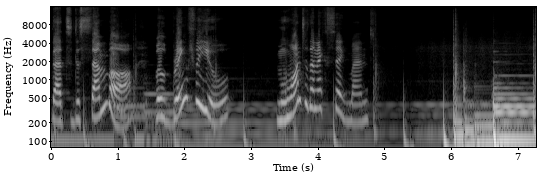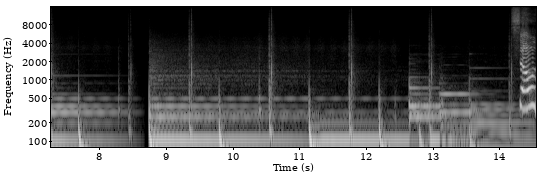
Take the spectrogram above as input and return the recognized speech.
that's December, will bring for you. Move on to the next segment. So,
